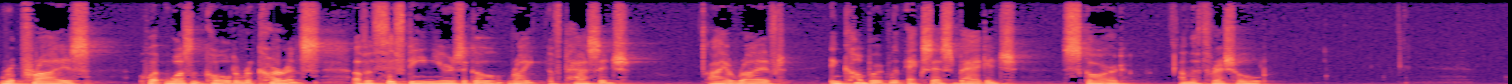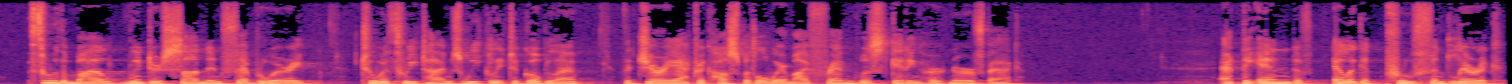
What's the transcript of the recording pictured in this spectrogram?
reprise what wasn't called a recurrence of a 15 years ago rite of passage. I arrived encumbered with excess baggage, scarred on the threshold. Through the mild winter sun in February, two or three times weekly to Gobelin, the geriatric hospital where my friend was getting her nerve back. At the end of elegant proof and lyric,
